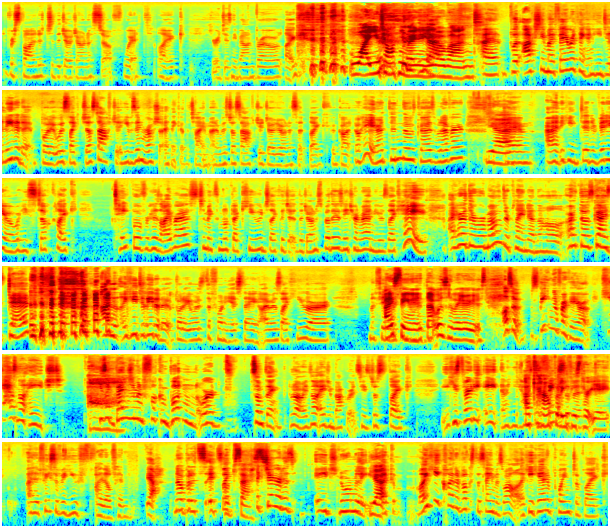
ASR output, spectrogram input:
responded to the Joe Jonas stuff with like, "You're a Disney band, bro." Like, Why are you talking about an Yeah. emo band? Uh, but actually, my favorite thing, and he deleted it, but it was like just after he was in Russia, I think, at the time, and it was just after Joe Jonas had like gone, "Oh hey, aren't didn't those guys whatever?" Yeah. Um, and he did a video where he stuck like tape over his eyebrows to make them look like huge, like the jo- the Jonas Brothers. And he turned around and he was like, "Hey, I heard the Ramones are playing down the hall. Aren't those guys dead?" and like he deleted it, but it was the funniest thing. I was like, "You are my favorite." I seen human." it. That was hilarious. Also, speaking of Frank Iero, he has not aged. He's Ah. like Benjamin fucking Button or something. No, he's not aging backwards. He's just like he's 38 and he has I can't face believe of he's 38. and the face of a youth. I love him. Yeah. No, but it's it's like Obsessed. like Gerard has aged normally. Yeah. Like Mikey kind of looks the same as well. Like he hit a point of like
